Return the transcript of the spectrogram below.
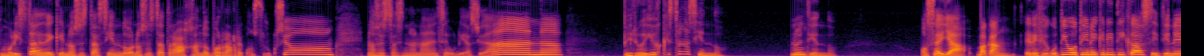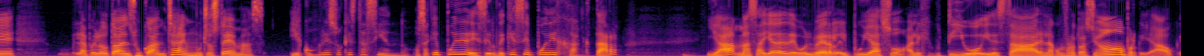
humoristas de que no se está haciendo, no se está trabajando por la reconstrucción, no se está haciendo nada en seguridad ciudadana. Pero ellos, ¿qué están haciendo? No entiendo. O sea, ya, bacán. El Ejecutivo tiene críticas y tiene la pelota en su cancha en muchos temas. ¿Y el Congreso qué está haciendo? O sea, ¿qué puede decir? ¿De qué se puede jactar? Ya, más allá de devolver el puyazo al Ejecutivo y de estar en la confrontación, porque ya, ok,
